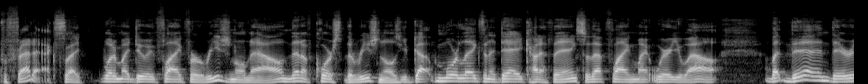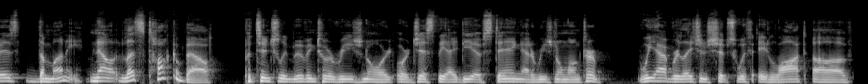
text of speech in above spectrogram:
for FedEx. Like, what am I doing flying for a regional now? And then, of course, the regionals, you've got more legs in a day kind of thing. So that flying might wear you out. But then there is the money. Now, let's talk about potentially moving to a regional or, or just the idea of staying at a regional long term. We have relationships with a lot of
